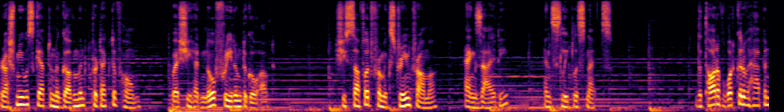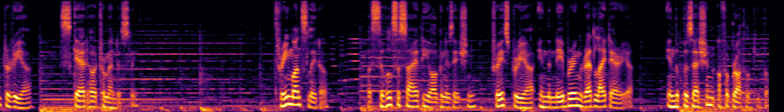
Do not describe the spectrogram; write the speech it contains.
Rashmi was kept in a government protective home where she had no freedom to go out. She suffered from extreme trauma, anxiety, and sleepless nights. The thought of what could have happened to Ria scared her tremendously. Three months later, a civil society organization traced Ria in the neighboring red light area in the possession of a brothel keeper.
